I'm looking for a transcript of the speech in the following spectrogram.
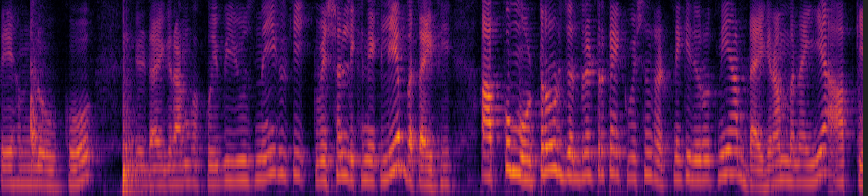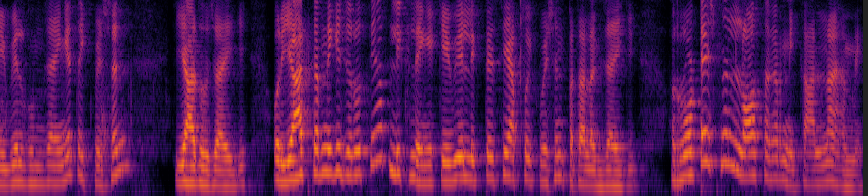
पे हम लोगों को ये डायग्राम का कोई भी यूज़ नहीं क्योंकि इक्वेशन लिखने के लिए बताई थी। आपको मोटर और जनरेटर का इक्वेशन रटने की ज़रूरत नहीं है, आप डायग्राम बनाइए, आप केवीएल घूम जाएँगे तो इक्वेशन याद हो जाएगी। और याद करने की ज़रूरत नहीं, आप लिख लेंगे, केवीएल लिखते से आपको इक्वेशन पता लग जाएगी। रोटेशनल लॉस अगर निकालना है हमें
